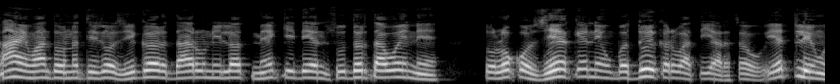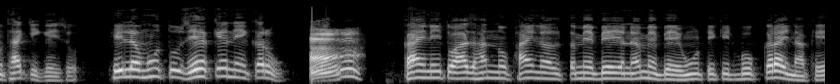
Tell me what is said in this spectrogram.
કાંઈ વાંધો નથી, જો જીગર દારૂની લત નેકી દે સુધરતા હોય ને, તો લોકો જે કે ને હું બધું કરવા તૈયાર થઉં એટલી હું થાકી ગઈ છું. ફિલ્મ હું તું જે કે નહીં કરું. કાંઈ નહીં, તો આજ હાલનું ફાઇનલ તમે બે અને અમે બે, હું ટિકિટ બુક કરાવી નાખે.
